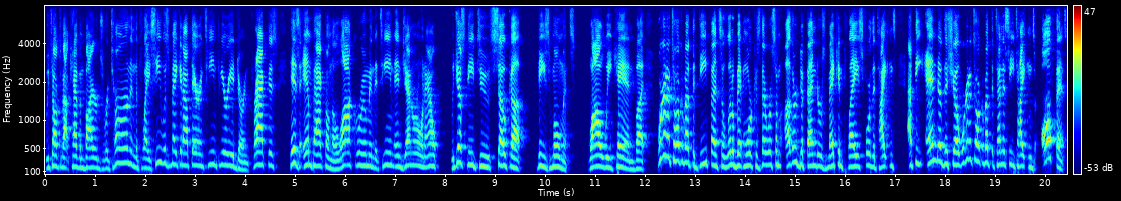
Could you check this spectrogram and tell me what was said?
We talked about Kevin Byard's return and the plays he was making out there in team period during practice, his impact on the locker room and the team in general, and how we just need to soak up these moments while we can. But we're going to talk about the defense a little bit more because there were some other defenders making plays for the Titans. At the end of the show, we're going to talk about the Tennessee Titans offense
